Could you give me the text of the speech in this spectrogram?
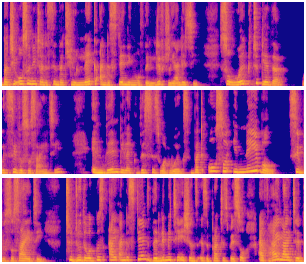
but you also need to understand that you lack understanding of the lived reality. So work together with civil society and then be like, this is what works, but also enable civil society to do the work because I understand the limitations as a practice based. So I've highlighted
